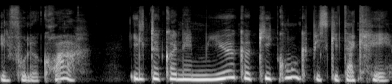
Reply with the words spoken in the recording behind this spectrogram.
il faut le croire. Il te connaît mieux que quiconque puisqu'il t'a créé.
